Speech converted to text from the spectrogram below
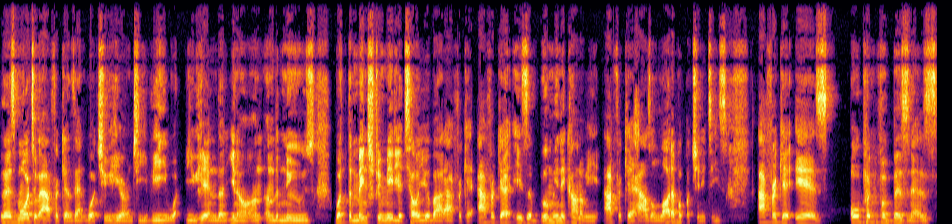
there's more to Africa than what you hear on TV, what you hear in the you know on, on the news, what the mainstream media tell you about Africa. Africa is a booming economy. Africa has a lot of opportunities. Africa is open for business,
